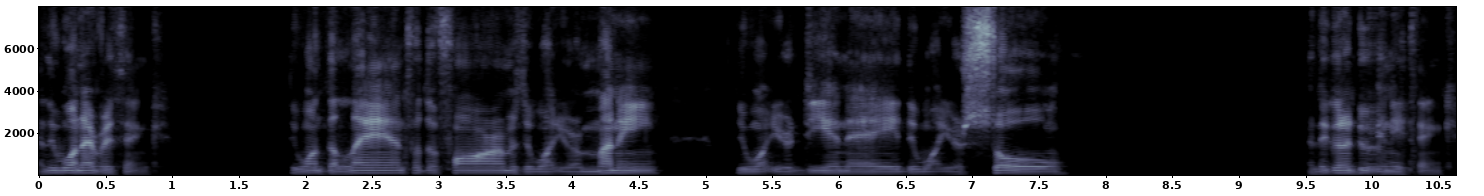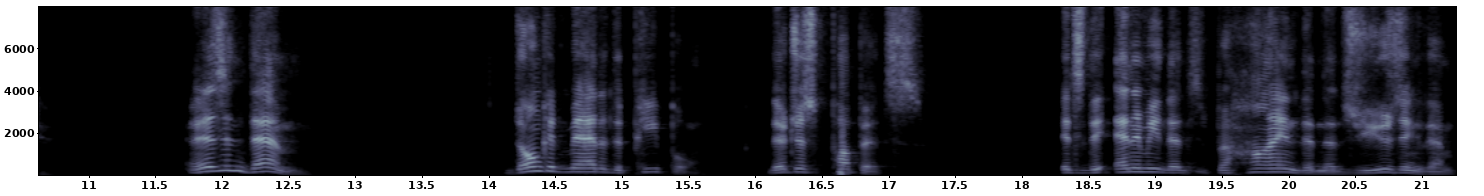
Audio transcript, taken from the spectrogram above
and they want everything. They want the land for the farms, they want your money, they want your DNA, they want your soul, and they're going to do anything. It isn't them. Don't get mad at the people, they're just puppets. It's the enemy that's behind them that's using them.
